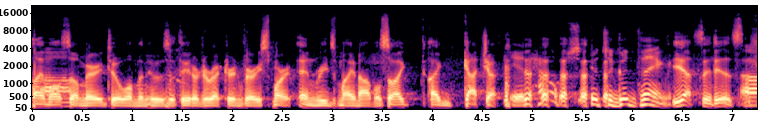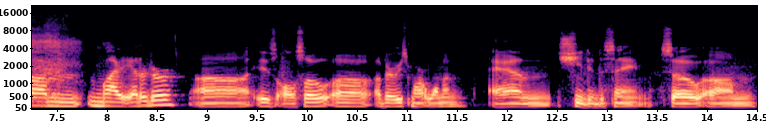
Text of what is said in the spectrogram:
I'm um, also married to a woman who is a theater director and very smart and reads my novels, so I, I gotcha. it helps. It's a good thing. Yes, it is. Um, my editor uh, is also uh, a very smart woman and she did the same. So, um,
